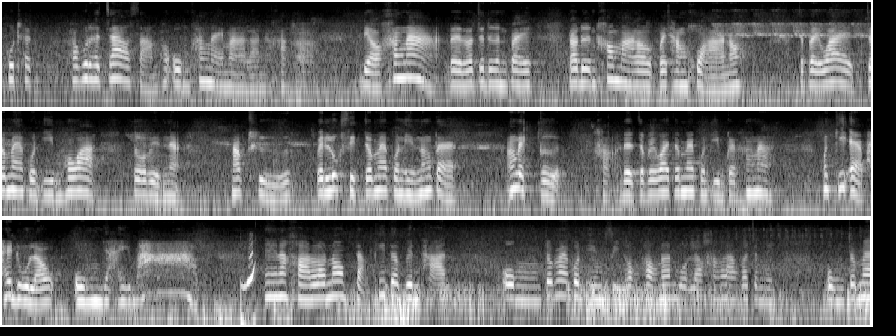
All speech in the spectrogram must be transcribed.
ระพุทธพระพุทธเจ้าสามพระองค์ข้างในมาแล้วนะคะค่ะเดี๋ยวข้างหน้าเดี๋ยวเราจะเดินไปเราเดินเข้ามาเราไปทางขวาเนาะจะไปไหว้เจ้าแม่กวนอิม เพราะว่าตัวเบมเนี่ยนับถือเป็นลูกศิษย์เจ้าแม่กวนอิมตั้งแต่ตั้งแต่เกิดค่ะ เดี๋ยวจะไปไหว้เจ้าแม่กวนอิมกันข้างหน้า เมื่อกี้แอบให้ดูแล้วองค์ใหญ่มากนี่นะคะแล้วนอกจากที่จะเป็นฐานองค์เจ้าแม่กวนอิมสีทองทองๆด้านบนแล้วข้างล่างก็จะมีองค์เจ้าแม่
